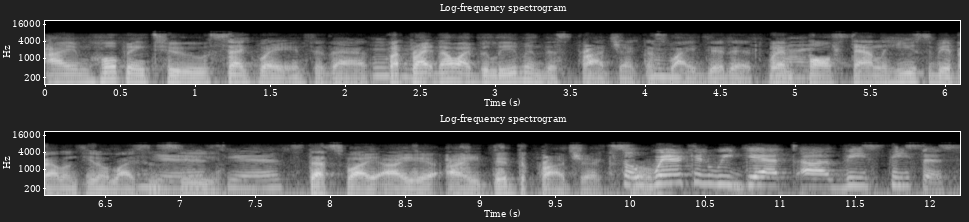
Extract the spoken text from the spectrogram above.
I'm hoping to segue into that, but right now I believe in this project. That's why I did it. When Mm-hmm. Right. Paul Stanley, he used to be a Valentino licensee. Yes, yes. That's why I I did the project. So where can we get uh, these pieces?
